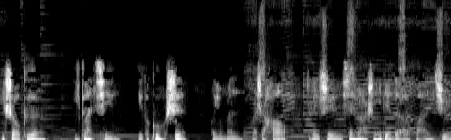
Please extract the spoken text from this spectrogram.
一首歌，一段情，一个故事。朋友们，晚上好，这里是相约二十一点的晚安曲，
